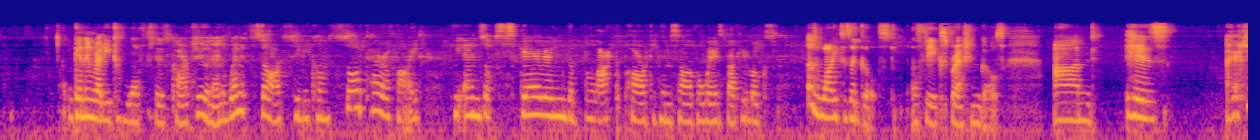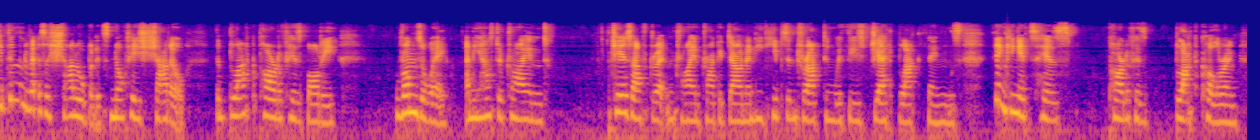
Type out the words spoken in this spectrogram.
getting ready to watch this cartoon. And when it starts, he becomes so terrified he ends up scaring the black part of himself away so that he looks as white as a ghost, as the expression goes. And his I keep thinking of it as a shadow, but it's not his shadow. The black part of his body runs away, and he has to try and chase after it and try and track it down. And he keeps interacting with these jet black things, thinking it's his part of his black coloring.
